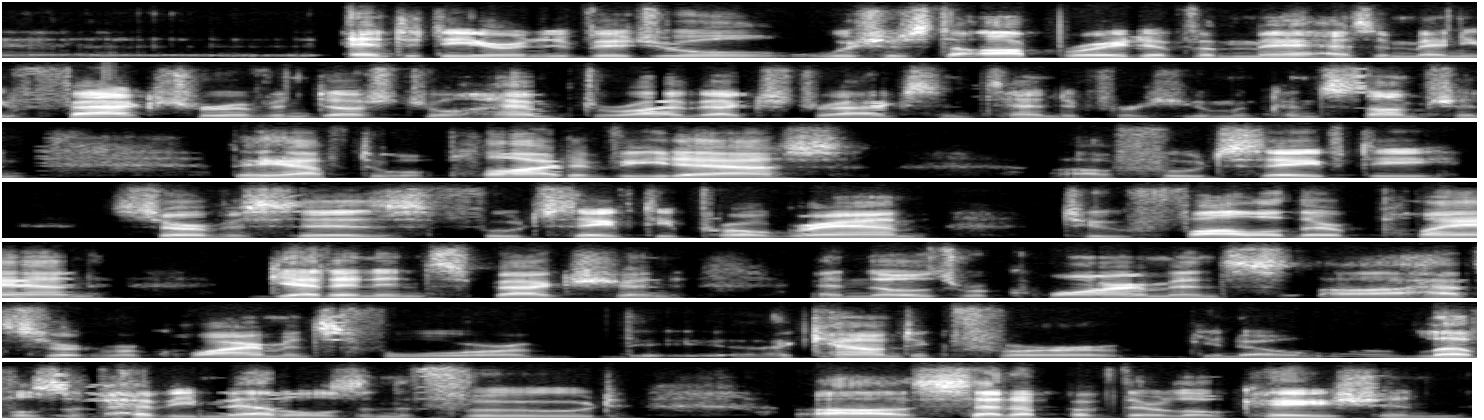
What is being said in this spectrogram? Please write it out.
uh, entity or individual wishes to operate a as a manufacturer of industrial hemp-derived extracts intended for human consumption, they have to apply to VDACS uh, food safety services, food safety program to follow their plan, get an inspection, and those requirements uh, have certain requirements for the, accounting for, you know, levels of heavy metals in the food, uh, setup of their location,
